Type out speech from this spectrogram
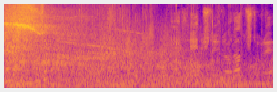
Ne var? Çocuk. Yani şeye düştü, rola düştü buraya.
